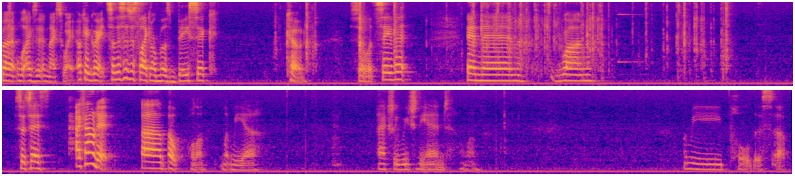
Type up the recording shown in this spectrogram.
but we'll exit in a nice way. Okay, great. So this is just like our most basic code. So let's save it and then run. So it says, I found it. Um, oh, hold on. Let me uh, actually reach the end. Hold on. Let me pull this up.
